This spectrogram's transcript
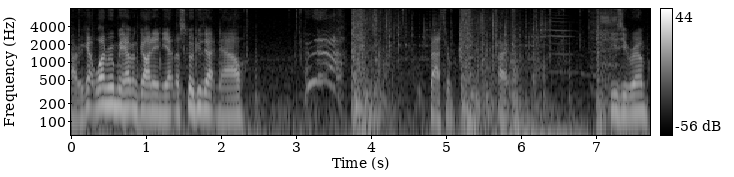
Alright, we got one room we haven't gone in yet. Let's go do that now. Bathroom. Alright. Easy room.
